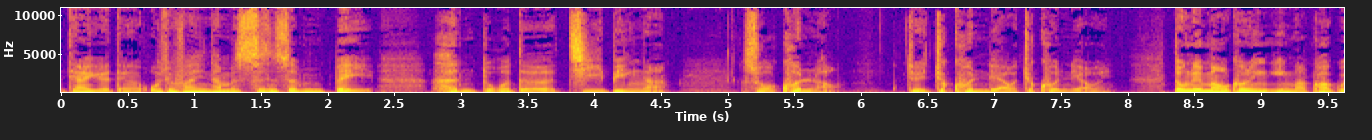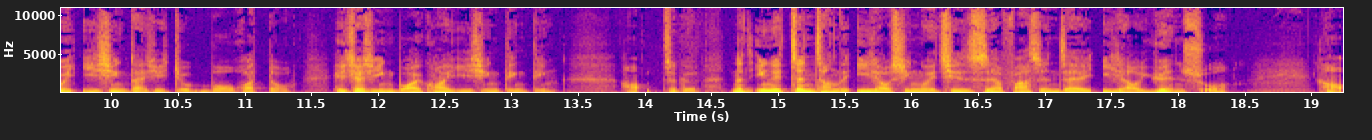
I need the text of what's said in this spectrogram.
听友的电话，我就发现他们深深被很多的疾病啊所困扰，就就困扰，就困扰。当然嘛，有可能因嘛看过医生，但是就无法度，或者是因不爱看医生，等等。好，这个那因为正常的医疗行为其实是要发生在医疗院所。好，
